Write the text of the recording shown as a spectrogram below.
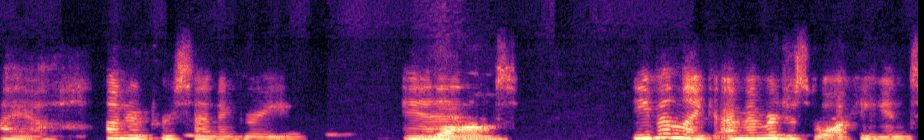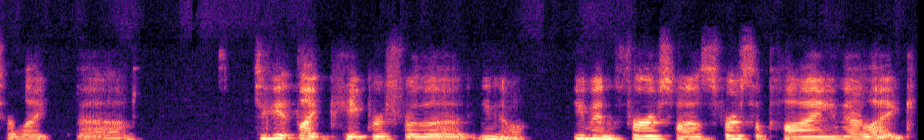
I 100% agree. And yeah. even like, I remember just walking into like the, to get like papers for the, you know, even first when I was first applying, they're like,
